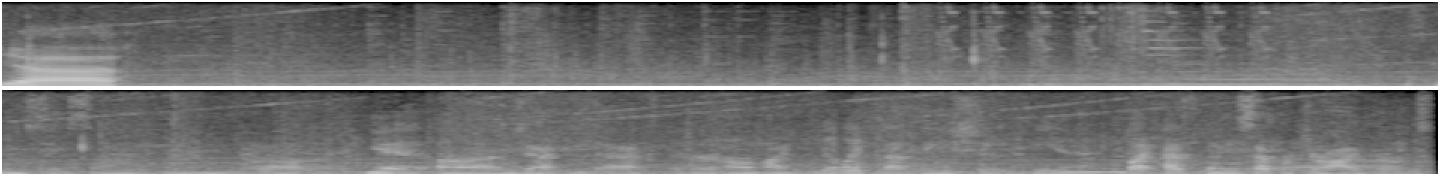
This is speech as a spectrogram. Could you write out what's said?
Yeah. I was yeah, uh, Jak and Daxter. Um, I feel like that they should be in, like as being separate drivers,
